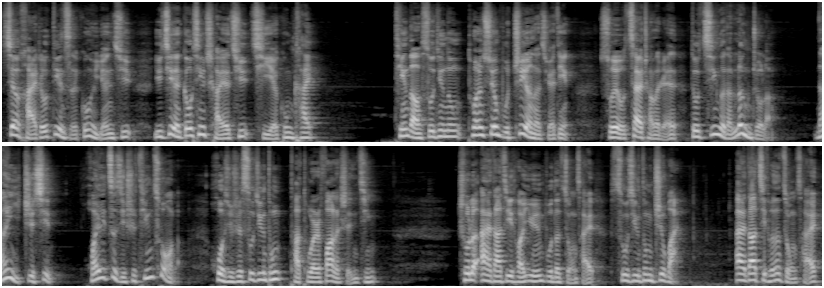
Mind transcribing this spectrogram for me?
向海州电子工业园区与建高新产业区企业公开。听到苏京东突然宣布这样的决定，所有在场的人都惊愕的愣住了，难以置信，怀疑自己是听错了，或许是苏京东他突然发了神经。除了爱达集团运营部的总裁苏京东之外，爱达集团的总裁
